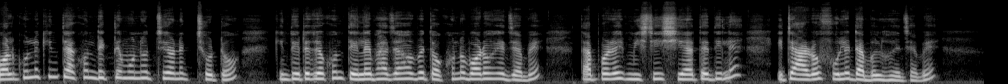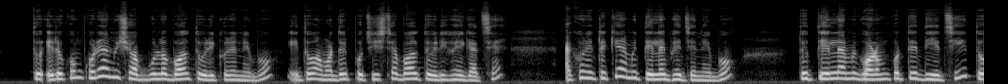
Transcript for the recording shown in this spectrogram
বলগুলো কিন্তু এখন দেখতে মনে হচ্ছে অনেক ছোট, কিন্তু এটা যখন তেলে ভাজা হবে তখনও বড় হয়ে যাবে। তারপরে মিষ্টি শিয়াতে দিলে এটা আরও ফুলে ডাবল হয়ে যাবে। তো এরকম করে আমি সবগুলো বল তৈরি করে নেব। এ তো আমাদের পঁচিশটা বল তৈরি হয়ে গেছে। এখন এটাকে আমি তেলে ভেজে নেব। তো তেল আমি গরম করতে দিয়েছি। তো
